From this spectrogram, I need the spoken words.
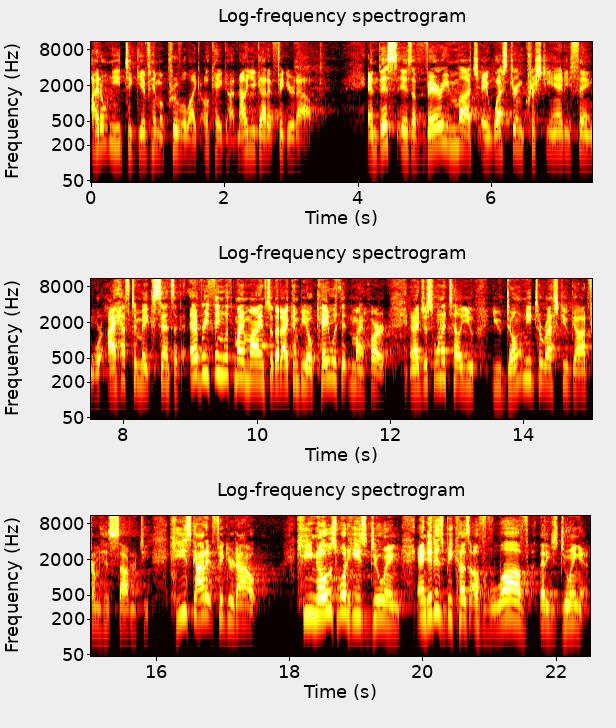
I don't need to give him approval like, okay, God, now you got it figured out. And this is a very much a Western Christianity thing where I have to make sense of everything with my mind so that I can be okay with it in my heart. And I just want to tell you, you don't need to rescue God from his sovereignty. He's got it figured out. He knows what he's doing, and it is because of love that he's doing it.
